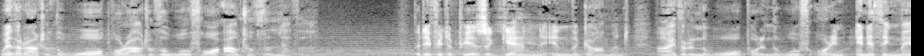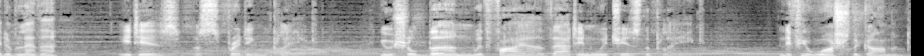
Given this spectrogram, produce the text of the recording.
whether out of the warp or out of the woof or out of the leather. But if it appears again in the garment, either in the warp or in the woof or in anything made of leather, it is a spreading plague. You shall burn with fire that in which is the plague. And if you wash the garment,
